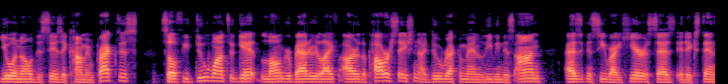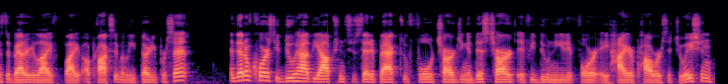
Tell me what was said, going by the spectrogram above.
you will know this is a common practice. So if you do want to get longer battery life out of the power station, I do recommend leaving this on. As you can see right here, it says it extends the battery life by approximately 30%. And then of course you do have the option to set it back to full charging and discharge if you do need it for a higher power situation.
